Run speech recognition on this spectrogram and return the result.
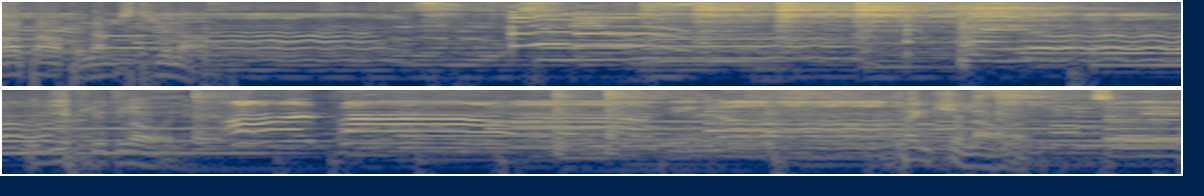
All power belongs to you, Lord. We give you glory. All power belongs Thank you, Lord.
